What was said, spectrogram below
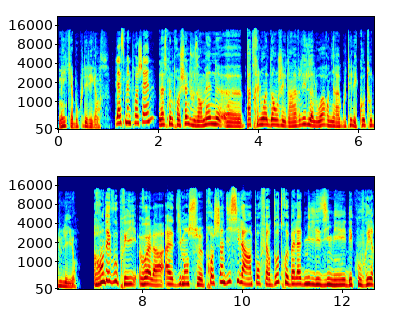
mais qui a beaucoup d'élégance. La semaine prochaine? La semaine prochaine, je vous emmène euh, pas très loin d'Angers, dans la vallée de la Loire. On ira goûter les coteaux du Léon. Rendez-vous pris, voilà, à dimanche prochain. D'ici là, hein, pour faire d'autres balades millésimées, découvrir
